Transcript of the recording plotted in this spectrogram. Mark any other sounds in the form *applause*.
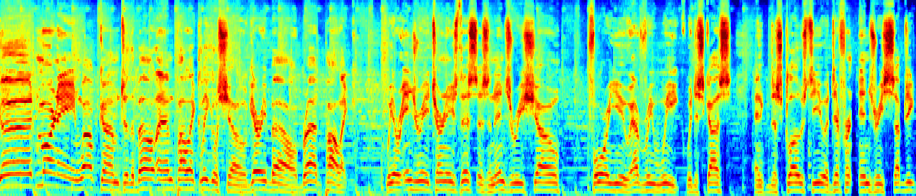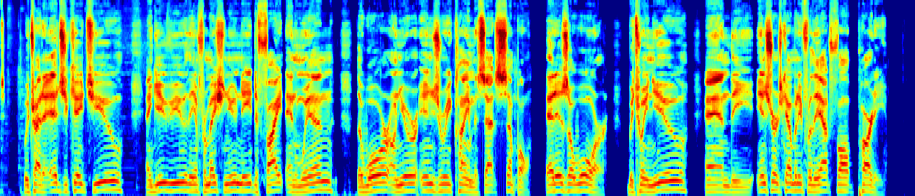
Good morning. Welcome to the Bell and Pollock Legal Show. Gary Bell, Brad Pollock. We are injury attorneys. This is an injury show for you. Every week, we discuss and disclose to you a different injury subject. We try to educate you and give you the information you need to fight and win the war on your injury claim. It's that simple. It is a war between you and the insurance company for the at fault party.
